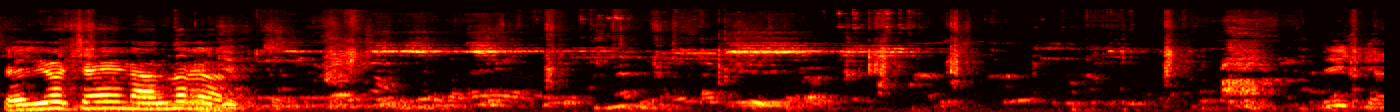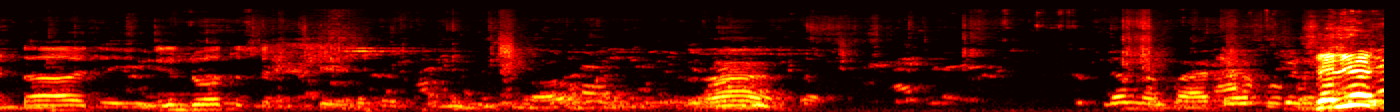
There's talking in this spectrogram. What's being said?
సెల్యూట్ చేయండి అందరూ. Salute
